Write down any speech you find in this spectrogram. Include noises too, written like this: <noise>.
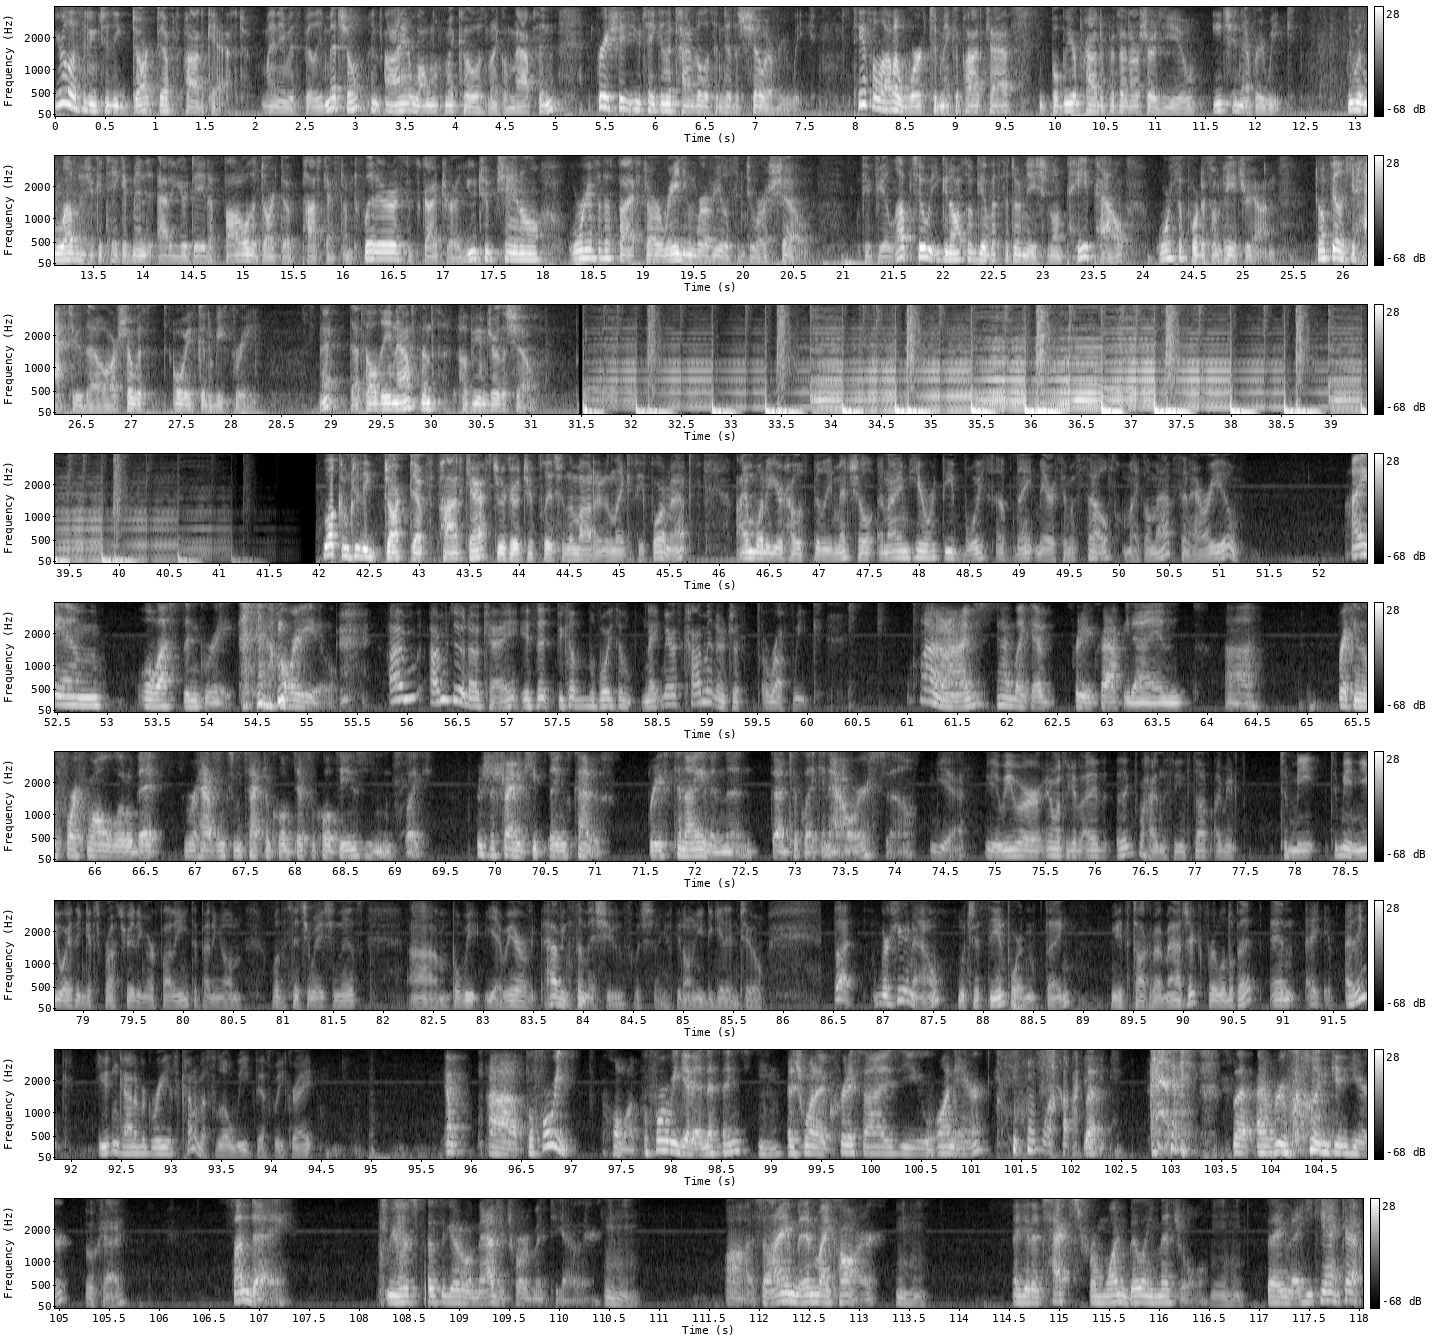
You're listening to the Dark Depth Podcast. My name is Billy Mitchell, and I, along with my co host Michael Mapson, appreciate you taking the time to listen to the show every week. It takes a lot of work to make a podcast, but we are proud to present our show to you each and every week. We would love if you could take a minute out of your day to follow the Dark Depth Podcast on Twitter, subscribe to our YouTube channel, or give us a five star rating wherever you listen to our show. If you feel up to it, you can also give us a donation on PayPal or support us on Patreon. Don't feel like you have to, though. Our show is always going to be free. All right, that's all the announcements. Hope you enjoy the show. Welcome to the Dark Depth Podcast, your go to place for the modern and legacy formats. I'm one of your hosts, Billy Mitchell, and I'm here with the voice of Nightmares himself, Michael Mapson. How are you? I am less than great. <laughs> How are you? <laughs> I'm I'm doing okay. Is it because of the voice of Nightmares comment or just a rough week? I don't know. I just had like a pretty crappy day and uh, breaking the fourth wall a little bit. We're having some technical difficulties and it's like we're just trying to keep things kind of brief tonight, and then that took like an hour. So Yeah, yeah, we were, and once again, I, I think behind the scenes stuff. I mean, to me, to me and you, I think it's frustrating or funny depending on what the situation is. Um, but we, yeah, we are having some issues, which I guess we don't need to get into. But we're here now, which is the important thing. We get to talk about magic for a little bit, and I, I think you can kind of agree it's kind of a slow week this week, right? yep. Uh, before we hold on, before we get into things, Mhm. I just want to criticize you on air <laughs> Why? that, <laughs> so that everyone can hear. Okay. Sunday, we were supposed to go to a magic tournament together. Mm-hmm. Uh, so I am in my car. Mm-hmm. I get a text from one Billy Mitchell Mm-hmm. saying that he can't go.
